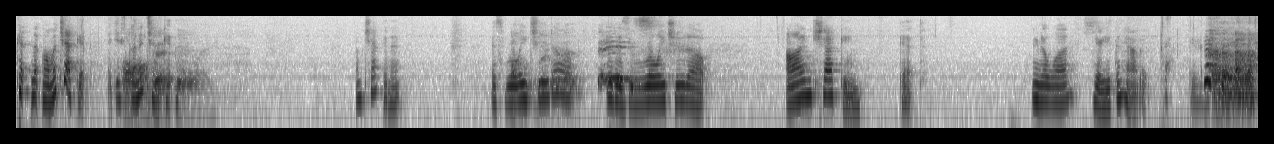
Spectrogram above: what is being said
Can, let mama check it. I'm just gonna oh, check it. I'm checking it. It's really chewed up. It is really chewed up. I'm checking it. You know what? Here, you can have it. There you go.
